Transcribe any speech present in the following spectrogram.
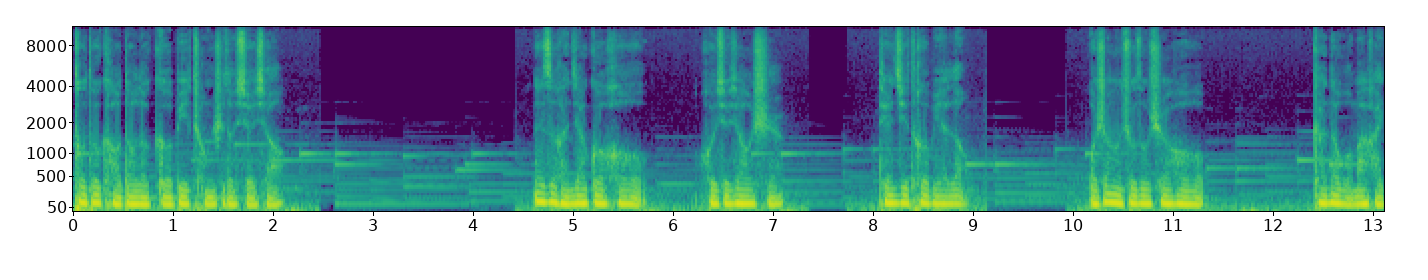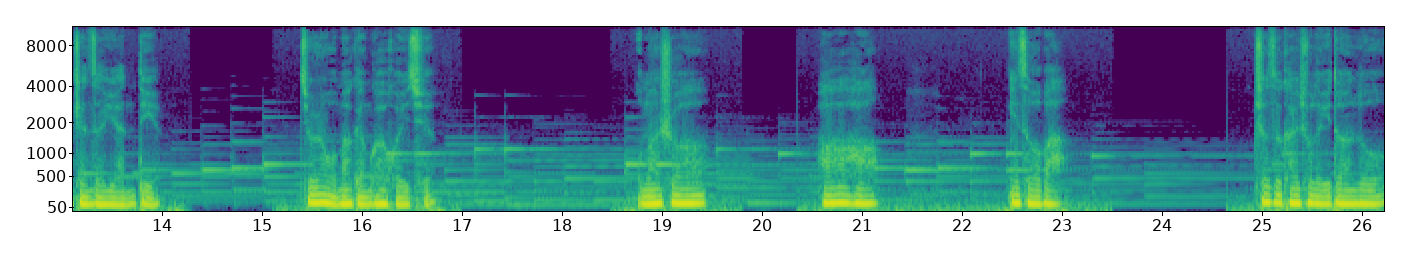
偷偷考到了隔壁城市的学校。那次寒假过后，回学校时，天气特别冷。我上了出租车后，看到我妈还站在原地，就让我妈赶快回去。我妈说：“好好好，你走吧。”车子开出了一段路，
